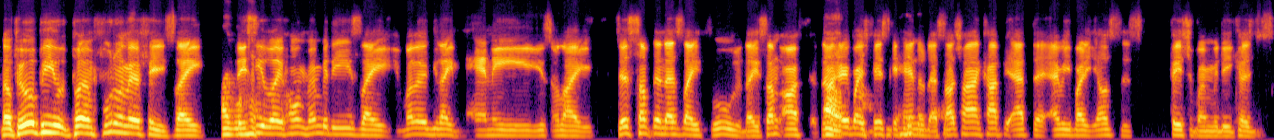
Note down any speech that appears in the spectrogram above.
No, people be putting food on their face. Like they see like home remedies, like whether it be like mayonnaise or like just something that's like food. Like some are not oh. everybody's face can handle that. So I try and copy after everybody else's facial remedy because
